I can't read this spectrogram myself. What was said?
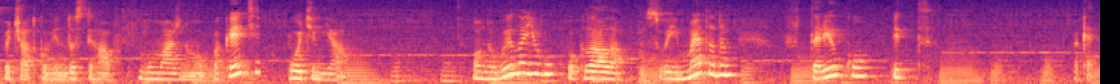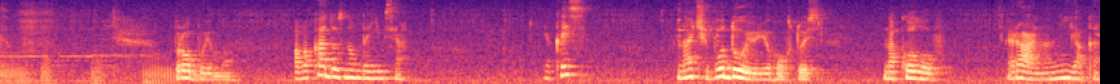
Спочатку він достигав в бумажному пакеті, потім я оновила його, поклала своїм методом в тарілку під пакет. Пробуємо. Авокадо знов наїмся. Якесь, наче водою його хтось наколов. Реально ніяке.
